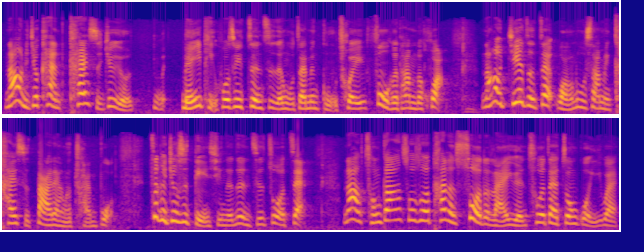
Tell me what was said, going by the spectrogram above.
然后你就看，开始就有媒媒体或是一些政治人物在那边鼓吹附和他们的话，然后接着在网络上面开始大量的传播，这个就是典型的认知作战。那从刚刚说说它的所有的来源，除了在中国以外，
